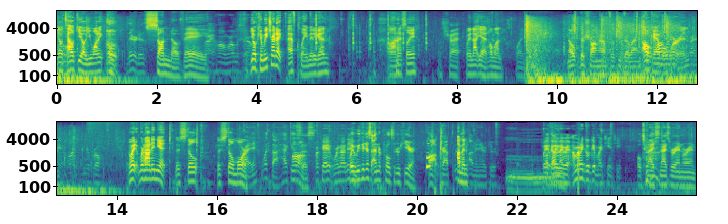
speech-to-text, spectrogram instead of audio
Yo, Talekio, you want to? Oh, There it is. son of a. Alright, hold on. We're almost there. Yo, can we try to F claim it again? Honestly. Let's try it. Wait, not yet. Hold on. Wait. Nope, they're strong enough to keep their land. Okay, Oh, well we're in. Okay, hold on. Ender Wait, we're not oh. in yet. There's still, there's still more. Alright, What the heck is Oh, this? Okay, we're not in. Wait, we could just ender pearl through here. Oh crap. I'm in. I'm in here too. wait, okay, wait, wait, wait. I'm gonna go get my TNT. Oh, nice, nice. We're in. We're in.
